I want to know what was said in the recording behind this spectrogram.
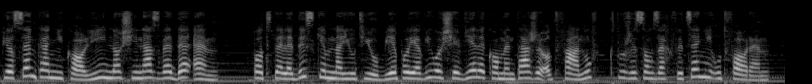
Piosenka Nikoli nosi nazwę DM. Pod teledyskiem na YouTubie pojawiło się wiele komentarzy od fanów, którzy są zachwyceni utworem.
